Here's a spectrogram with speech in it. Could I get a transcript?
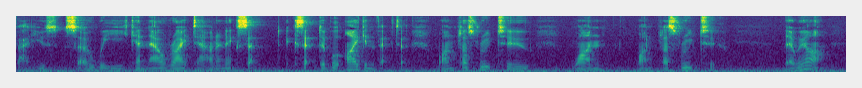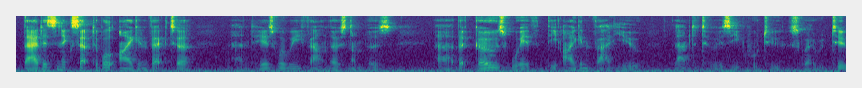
values, so we can now write down an accept acceptable eigenvector. 1 plus root 2, 1, 1 plus root 2. There we are. That is an acceptable eigenvector, and here's where we found those numbers, uh, that goes with the eigenvalue lambda 2 is equal to square root 2.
